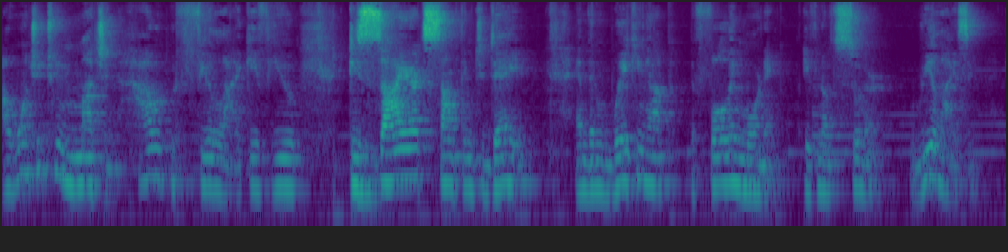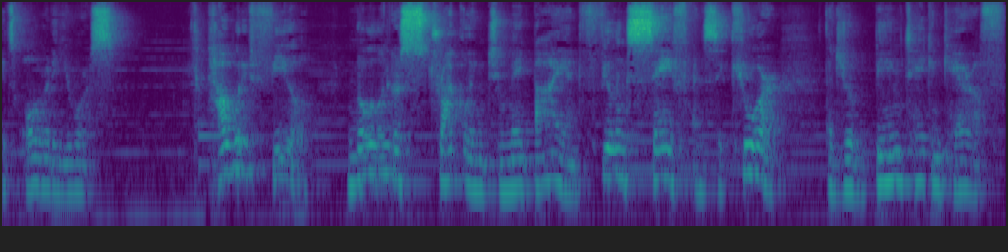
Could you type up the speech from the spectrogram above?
I want you to imagine how it would feel like if you desired something today and then waking up the following morning, if not sooner, realizing it's already yours. How would it feel no longer struggling to make by and feeling safe and secure that you're being taken care of?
